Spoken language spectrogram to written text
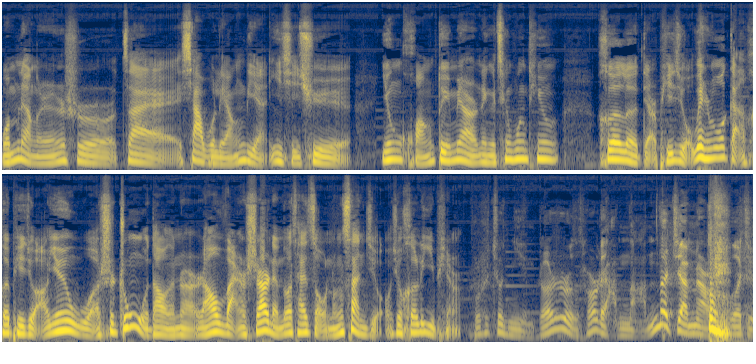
我们两个人是在下午两点一起去英皇对面那个清风厅喝了点啤酒。为什么我敢喝啤酒啊？因为我是中午到的那儿，然后晚上十二点多才走，能散酒，就喝了一瓶。不是，就你们这日子头，俩男的见面对喝酒，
